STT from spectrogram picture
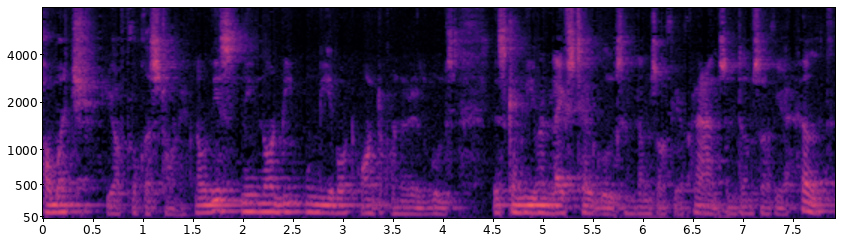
how much you're focused on it. Now this need not be only about entrepreneurial goals. This can be even lifestyle goals in terms of your finance in terms of your health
